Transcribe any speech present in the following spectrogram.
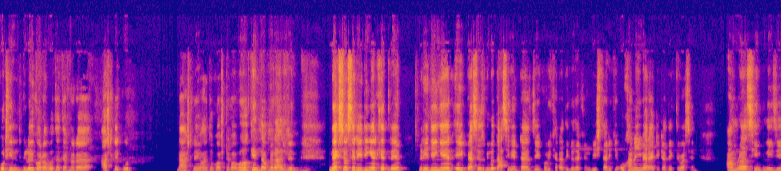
কঠিনগুলোই করাবো, তাতে আপনারা আসলে গুড না আসলে হয়তো কষ্ট পাবো, কিন্তু আপনারা আসবেন। নেক্সট হচ্ছে রিডিং এর ক্ষেত্রে। রিডিং এর এই প্যাসেজগুলো তাসিনেরটা যে পরীক্ষাটা দিল দেখেন বিশ তারিখে, ওখানেই ভ্যারাইটিটা দেখতে পাচ্ছেন আমরা সিম্পলি যে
